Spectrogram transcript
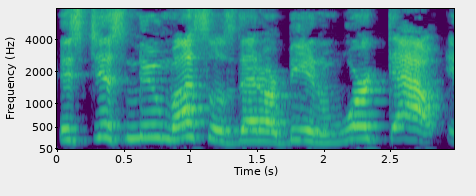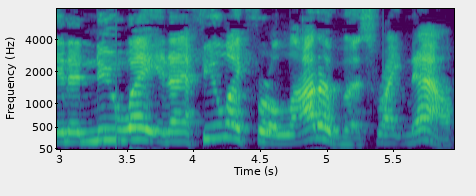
It's just new muscles that are being worked out in a new way. And I feel like for a lot of us right now,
